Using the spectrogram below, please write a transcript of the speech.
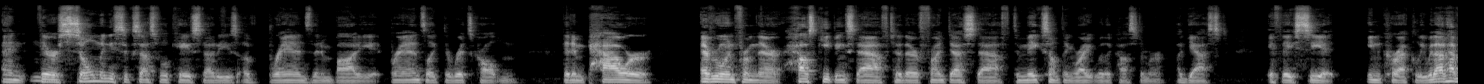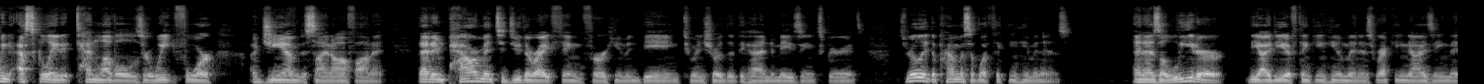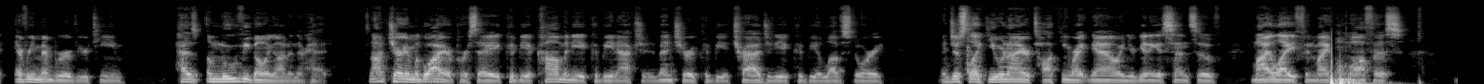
And mm-hmm. there are so many successful case studies of brands that embody it. Brands like the Ritz Carlton that empower everyone from their housekeeping staff to their front desk staff to make something right with a customer, a guest, if they see it incorrectly without having to escalate it 10 levels or wait for a GM to sign off on it. That empowerment to do the right thing for a human being to ensure that they've had an amazing experience is really the premise of what thinking human is. And as a leader, the idea of thinking human is recognizing that every member of your team has a movie going on in their head. It's not Jerry Maguire per se. It could be a comedy. It could be an action adventure. It could be a tragedy. It could be a love story. And just like you and I are talking right now and you're getting a sense of my life in my home office,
